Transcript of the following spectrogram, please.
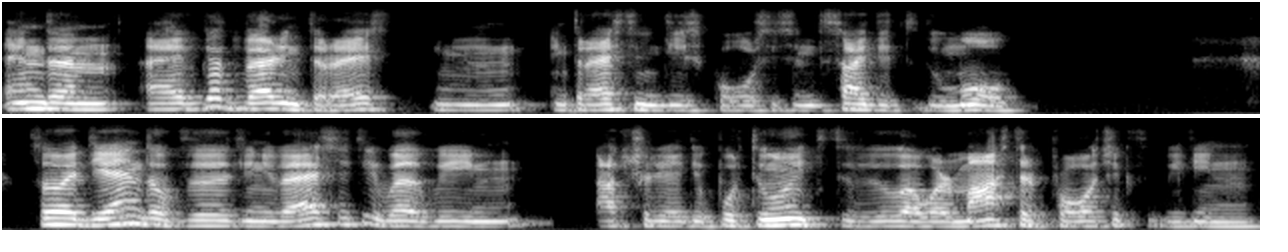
and um, I got very interest, in, interested in these courses and decided to do more. So at the end of the university, well, we actually had the opportunity to do our master project within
